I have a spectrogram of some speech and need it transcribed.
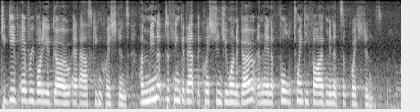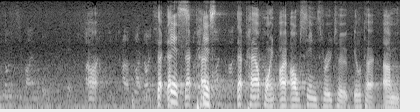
to give everybody a go at asking questions. A minute to think about the questions you want to go and then a full 25 minutes of questions. Are Uh, that, that, yes, that yes that PowerPoint I, will send through to Ilka um,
